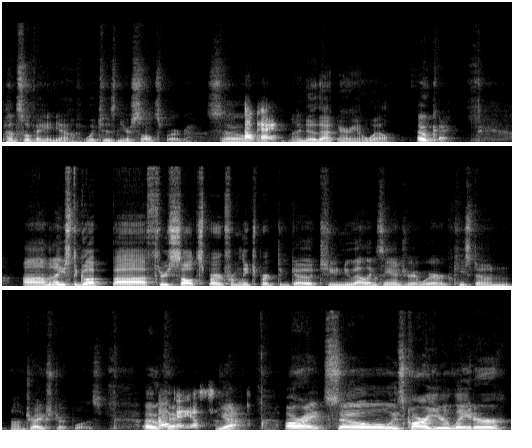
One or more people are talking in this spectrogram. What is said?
Pennsylvania, which is near Saltsburg. So Okay. I, I know that area well. Okay. Um, and I used to go up uh, through Saltsburg from Leechburg to go to New Alexandria, where Keystone uh, Drag Strip was. Okay. Yes. Yeah. All right. So his car a year later,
